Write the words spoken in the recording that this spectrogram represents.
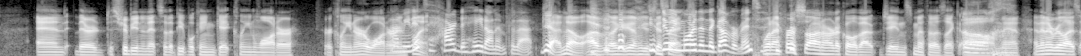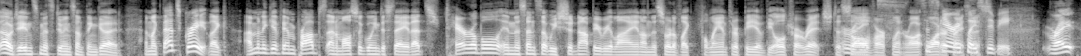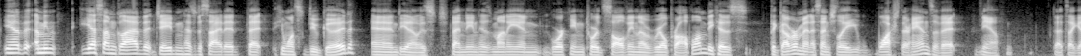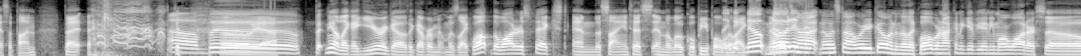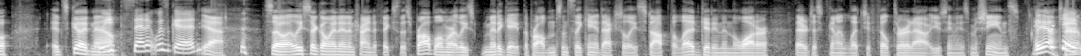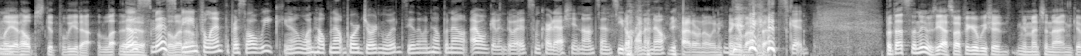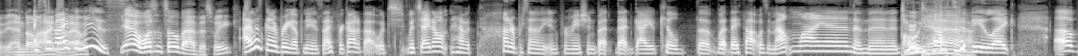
And they're distributing it so that people can get clean water or cleaner water I mean, it's hard to hate on him for that. yeah, no, I've, like, I'm just He's doing say more than the government. when I first saw an article about Jaden Smith, I was like, oh man. And then I realized, oh, Jaden Smith's doing something good. I'm like, that's great. Like, I'm going to give him props, and I'm also going to say that's terrible in the sense that we should not be relying on this sort of like philanthropy of the ultra rich to solve Right. our Flint ro- it's a water scary crisis. place to be. Right? You know, I mean, yes, I'm glad that Jaden has decided that he wants to do good and, you know, is spending his money and working towards solving a real problem because the government essentially washed their hands of it. You know, that's, I guess, a pun. But. Oh, boo. Oh yeah, but you know, like a year ago, the government was like, "Well, the water is fixed," and the scientists and the local people were Like, like, nope, "No, no, it's it not. isn't." No, it's not. Where you're going?" And they're like, "Well, we're not going to give you any more water." So It's good now. We said it was good. Yeah. so at least they're going in and trying to fix this problem or at least mitigate the problem since they can't actually stop the lead getting in the water. They're just going to let you filter it out using these machines. But yeah, apparently it helps get the lead out. Le- uh, Those the Smiths being out. philanthropists all week, you know, one helping out poor Jordyn Woods, the other one helping out. I won't get into it. It's some Kardashian nonsense. You don't want to know. Yeah, I don't know anything about that. it's good. But that's the news. Yeah, so I figured we should mention that and give end on a I high survived note. the I was- news. Yeah, it wasn't so bad this week. I was gonna bring up news I forgot about, which which I don't have a hundred percent of the information, but that guy who killed the what they thought was a mountain lion, and then it Oh, turned out to be like a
